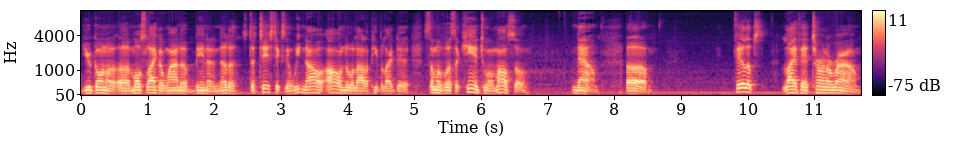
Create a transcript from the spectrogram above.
you're gonna uh, most likely wind up being another statistics. And we now all know a lot of people like that. Some of us are kin to them also. Now, uh, Phillips' life had turned around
